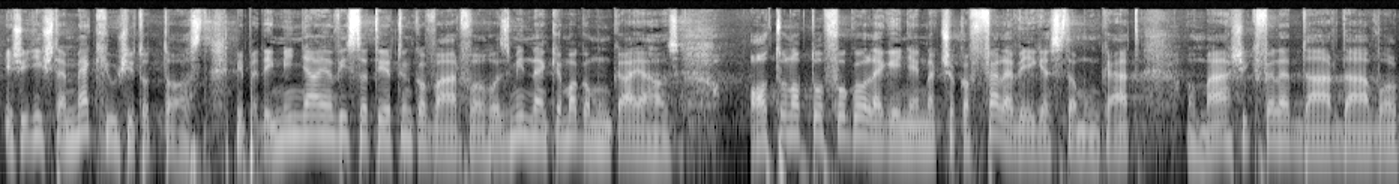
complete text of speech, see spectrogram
és így Isten meghiúsította azt. Mi pedig mindnyáján visszatértünk a várfalhoz, mindenki a maga munkájához. Attól naptól fogva a legényeimnek csak a fele végezte a munkát, a másik fele dárdával,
